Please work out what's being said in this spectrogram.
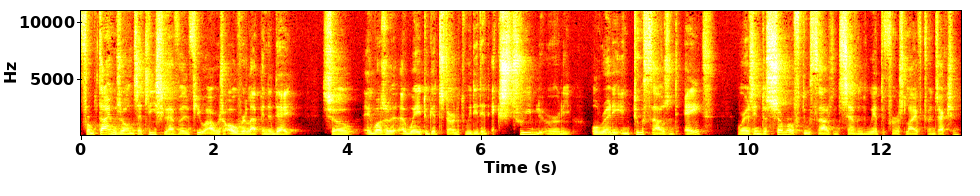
from time zones, at least you have a few hours overlap in a day. So it was a, a way to get started. We did it extremely early, already in 2008. Whereas in the summer of 2007, we had the first live transaction.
